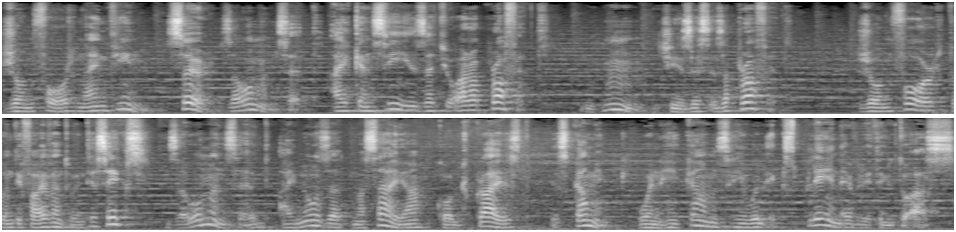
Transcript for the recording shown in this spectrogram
John 4 19. Sir, the woman said, I can see that you are a prophet. Mhm, Jesus is a prophet. John 4 25 and 26. The woman said, I know that Messiah, called Christ, is coming. When he comes, he will explain everything to us.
